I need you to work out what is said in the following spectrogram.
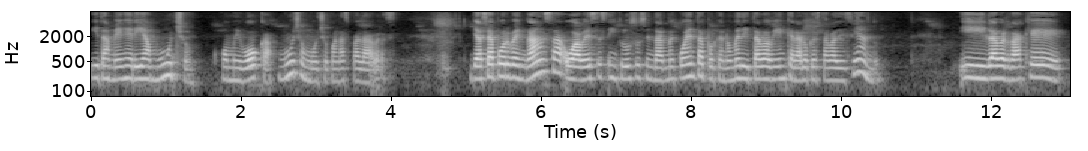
y también hería mucho con mi boca, mucho, mucho con las palabras. Ya sea por venganza o a veces incluso sin darme cuenta porque no meditaba bien qué era lo que estaba diciendo. Y la verdad que,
